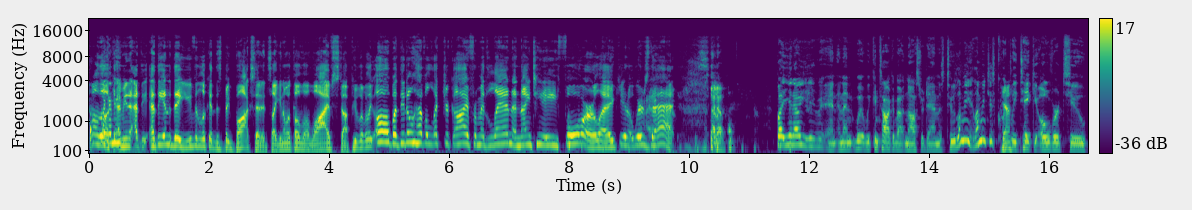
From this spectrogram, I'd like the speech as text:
Well, look, like, I, mean, I, mean, at the at the end of the day, you even look at this big box set. It's like you know with all the live stuff. People are like, "Oh, but they don't have Electric Eye from Atlanta, 1984." like, you know, where's that? So, I know. But you know, and, and then we, we, can talk about Nostradamus too. Let me let me just quickly yeah. take you over to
